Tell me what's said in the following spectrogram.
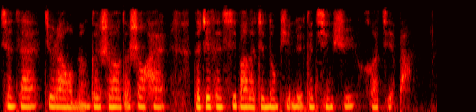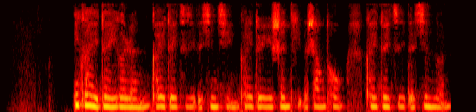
现在就让我们跟所有的受害的这份细胞的震动频率跟情绪和解吧。你可以对一个人，可以对自己的心情，可以对于身体的伤痛，可以对自己的心轮，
